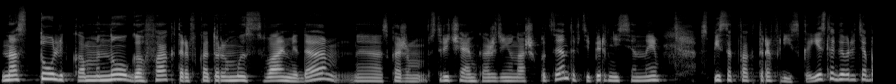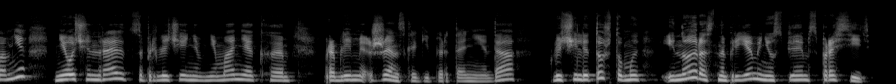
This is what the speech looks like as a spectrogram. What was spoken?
настолько много факторов, которые мы с вами, да, э, скажем, встречаем каждый день у наших пациентов, теперь внесены в список факторов риска. Если говорить обо мне, мне очень нравится привлечение внимания к проблеме женской гипертонии, да, включили то, что мы иной раз на приеме не успеем спросить,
